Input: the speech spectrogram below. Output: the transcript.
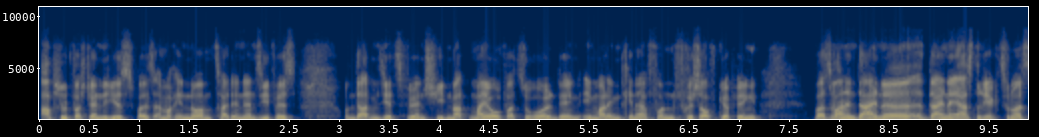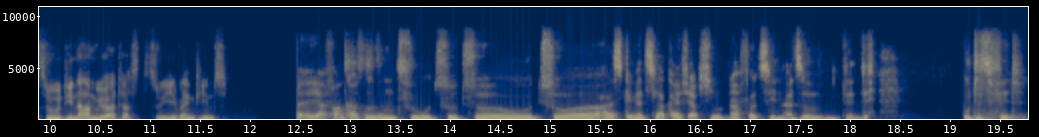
absolut verständlich ist, weil es einfach enorm zeitintensiv ist. Und da haben sie jetzt für entschieden, Martin Meyerhofer zu holen, den ehemaligen Trainer von Frisch auf Göpping. Was waren denn deine, deine ersten Reaktionen, als du die Namen gehört hast zu den jeweiligen Teams? Äh, ja, Frank Carstensen zu, zu, zu, zur HSG Wetzlar kann ich absolut nachvollziehen. Also gutes Fit,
